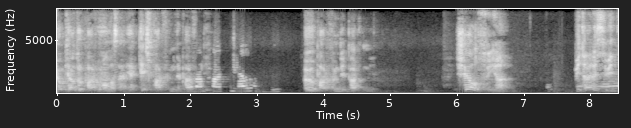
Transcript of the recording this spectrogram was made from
Yok ya dur parfüm olmaz yani. Ya, geç parfüm de parfüm Ben değil. farklı nereden? Ö, parfüm değil parfüm değil. Şey olsun ya. Bir tane sweet.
